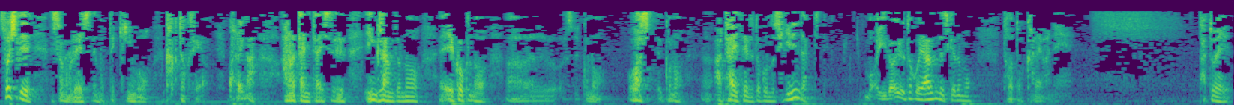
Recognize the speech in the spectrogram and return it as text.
そしてそのレースでもって金を獲得せよ。これがあなたに対するイングランドの英国のこのこの与えているところの責任だって言って。もういろいろとこやるんですけども、とうとう彼はね、たとえ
